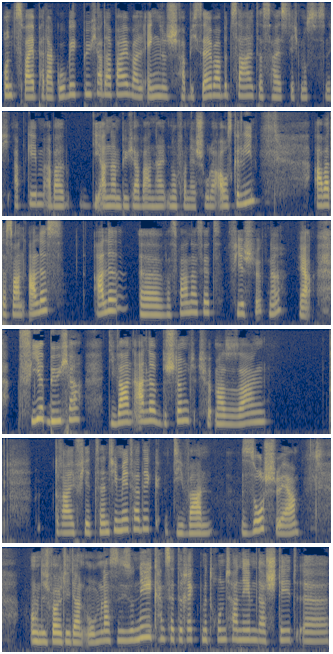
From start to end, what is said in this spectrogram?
und zwei Pädagogikbücher dabei, weil Englisch habe ich selber bezahlt. Das heißt, ich musste es nicht abgeben, aber die anderen Bücher waren halt nur von der Schule ausgeliehen. Aber das waren alles, alle, äh, was waren das jetzt? Vier Stück, ne? Ja, vier Bücher. Die waren alle bestimmt, ich würde mal so sagen, drei, vier Zentimeter dick. Die waren so schwer. Und ich wollte die dann oben lassen. Sie so, nee, kannst ja direkt mit runternehmen. Da steht, äh,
